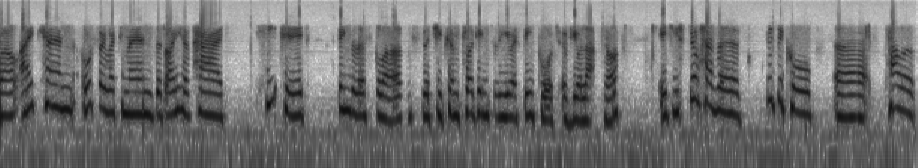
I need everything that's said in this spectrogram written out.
Well, I can also recommend that I have had heated fingerless gloves that you can plug into the USB port of your laptop. If you still have a physical uh, tower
